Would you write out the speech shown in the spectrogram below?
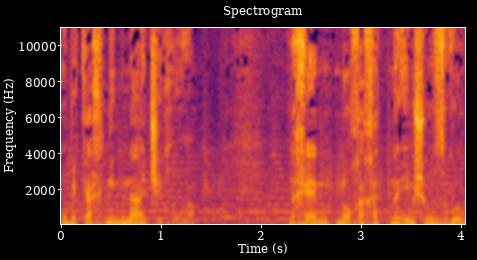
ובכך נמנע את שחרורם. לכן, נוכח התנאים שהושגו,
